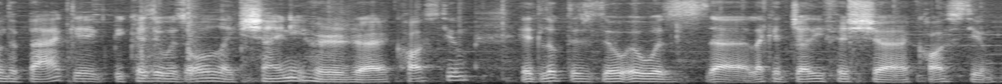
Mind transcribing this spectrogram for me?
from the back it, because it was all like shiny her uh, costume it looked as though it was uh, like a jellyfish uh, costume.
